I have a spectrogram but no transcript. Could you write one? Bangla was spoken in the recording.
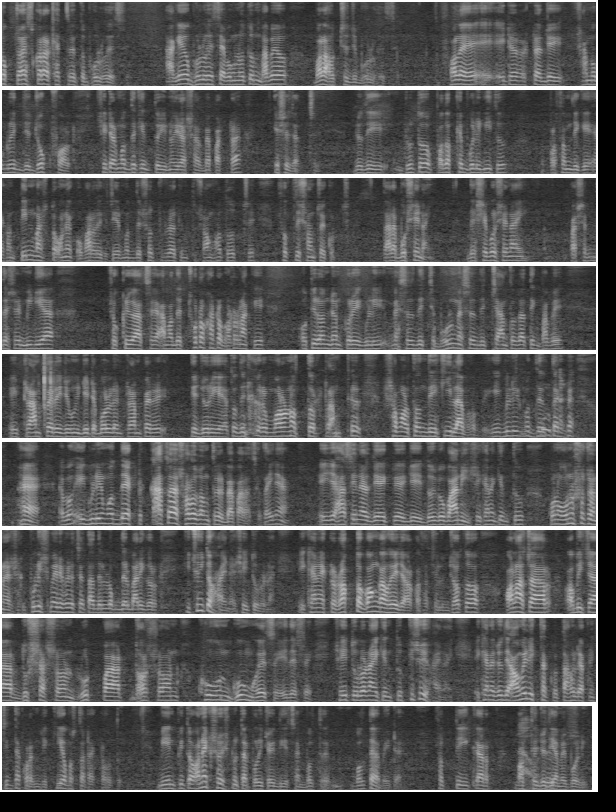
লোক চয়েস করার ক্ষেত্রে তো ভুল হয়েছে। আগেও ভুল হয়েছে এবং নতুনভাবেও বলা হচ্ছে যে ভুল হয়েছে। ফলে এটার একটা যে সামগ্রিক যে যোগফল, সেটার মধ্যে কিন্তু এই নৈরাশার ব্যাপারটা এসে যাচ্ছে। যদি দ্রুত পদক্ষেপগুলি নিত, প্রথম দিকে, এখন তিন মাস তো অনেক ওভার হয়ে গেছে। এর মধ্যে শত্রুরা কিন্তু সংহত হচ্ছে, শক্তি সঞ্চয় করছে। তারা বসে নাই। দেশে বসে নাই, পাশের দেশের মিডিয়া সক্রিয় আছে। আমাদের ছোটোখাটো ঘটনাকে অতিরঞ্জন করে এগুলি মেসেজ দিচ্ছে ভুল মেসেজ দিচ্ছে আন্তর্জাতিকভাবে। এই ট্রাম্পের এই যে উনি যেটা বললেন ট্রাম্পের কে জড়িয়ে এতদিন করে মরণোত্তর ট্রাম্পের সমর্থন দিয়ে কী লাভ হবে? এগুলির মধ্যে তো একটা হ্যাঁ এবং এইগুলির মধ্যে একটা কাঁচা ষড়যন্ত্রের ব্যাপার আছে তাই না? এই যে হাসিনার যে একটা যে দৈব বাণী সেখানে কিন্তু কোনো অনুশোচনের পুলিশ মেরে ফেলেছে তাদের লোকদের বাড়িঘর কিছুই তো হয় না সেই তুলনায়। এখানে একটা রক্ত গঙ্গা হয়ে যাওয়ার কথা ছিল। যত অনাচার অবিচার দুঃশাসন লুটপাট ধর্ষণ খুন গুম হয়েছে এই দেশে সেই তুলনায় কিন্তু কিছুই হয় নাই। এখানে যদি আওয়ামী লীগ থাকতো তাহলে আপনি চিন্তা করেন যে কী অবস্থাটা একটা হতো। বিএনপি তো অনেক সহিষ্ণুতার পরিচয় দিয়েছেন বলতে বলতে হবে এটা। সত্যিকার অর্থে যদি আমি বলি।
